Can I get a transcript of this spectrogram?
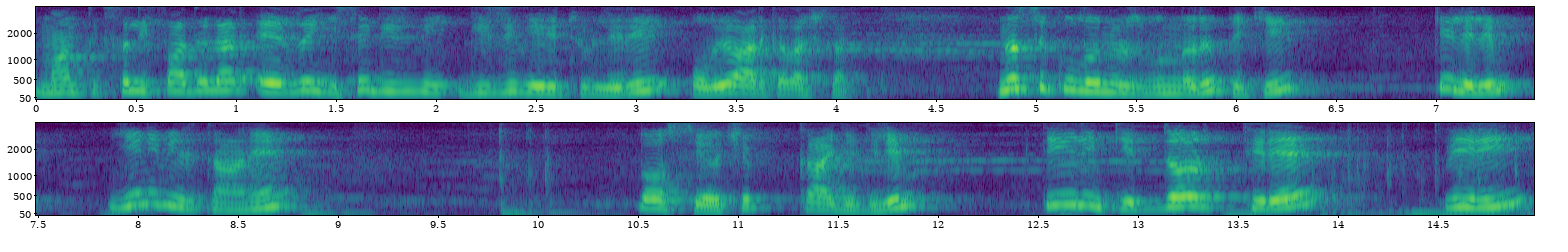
mantıksal ifadeler, array ise dizi, dizi veri türleri oluyor arkadaşlar. Nasıl kullanıyoruz bunları peki? Gelelim yeni bir tane dosya açıp kaydedelim. Diyelim ki 4 tire veri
